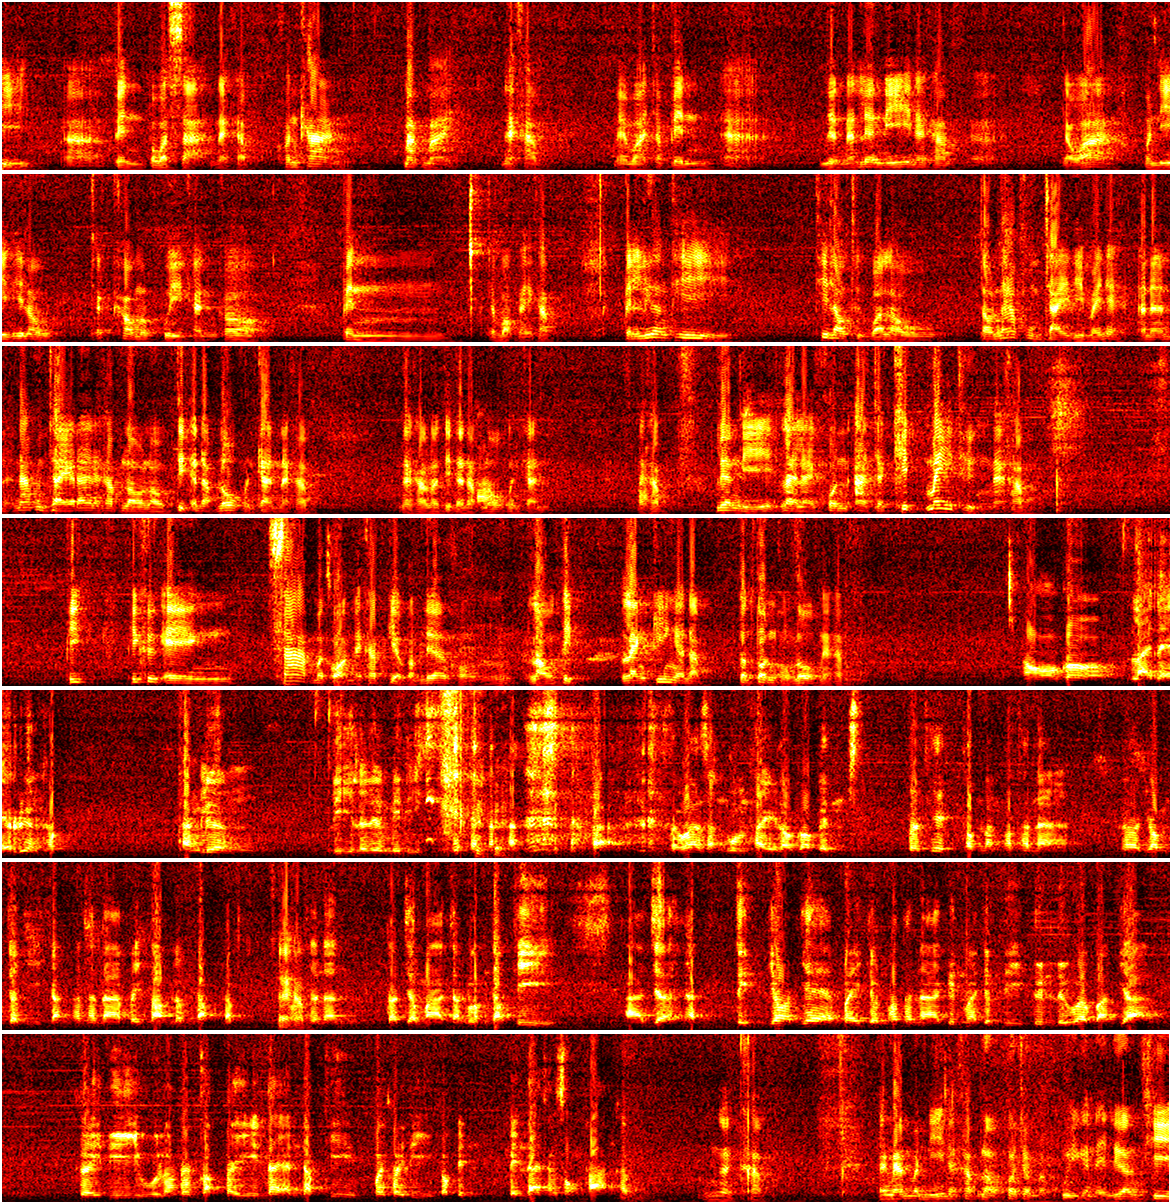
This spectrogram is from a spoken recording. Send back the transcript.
เป็นประวัติศาสตร์นะครับ ค่อนข้างมากมายนะครับ ไม่ว่าจะเป็นเรื่องนั้นเรื่องนี้นะครับ แต่ว่าวันนี้ที่เราจะเข้ามาคุยกันก็เป็นจะบอกไงครับ เป็นเรื่องที่ที่เราถือว่าเราเราน่าภูมิใจดีไหมเนี่ย อันนั้นน่าภูมิใจก็ได้นะครับ เราเราติดอันดับโลกเหมือนกันนะครับนะครับ เราติดอันดับโลกเหมือนกันนะครับ เรื่องนี้หลาย ๆ คนอาจจะคิดไม่ถึงนะครับพี่พี่คึกเองทราบมาก่อนนะครับ เกี่ยวกับเรื่องของเราติดแรงกิ้งอันดับต้น ๆ ของโลกนะครับ อ๋อก็หลายหลายๆเรื่องครับ ทั้งเรื่องดีและเรื่องไม่ดี แต่ว่าสังคมไทยเราก็เป็นประเทศกำลังพัฒนา ก็ย่อมจะมีการพัฒนาไปตามลำดับครับใช่ครับเพราะฉะนั้นก็จะมาจากลำดับที่ อาจจะติดยอดแย่ไปจนพัฒนาขึ้นมาจนดีขึ้น หรือว่าบางอย่างเคยดีอยู่แล้วก็กลับไปได้อันดับที่ไม่ค่อยดีก็เป็นเป็นได้ทั้งสองทางครับนะครับ ดังนั้นวันนี้นะครับเราก็จะมาคุยกันในเรื่องที่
